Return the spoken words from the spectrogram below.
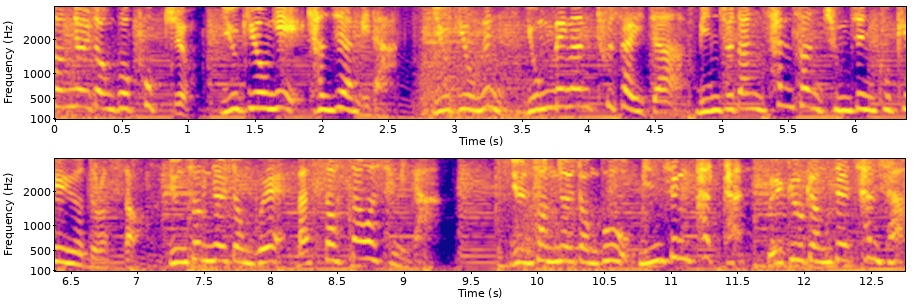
윤석열 정부 폭주, 유기용이 견제합니다. 유기용은 용맹한 투사이자 민주당 삼선 중진 국회의원으로서 윤석열 정부에 맞서 싸웠습니다. 윤석열 정부 민생 파탄, 외교 경제 참사,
